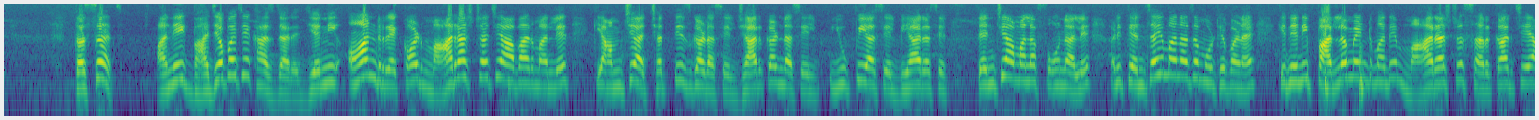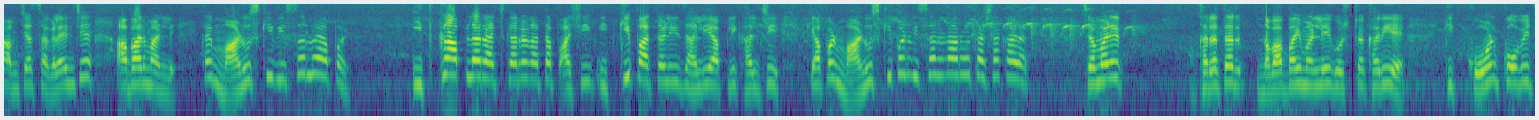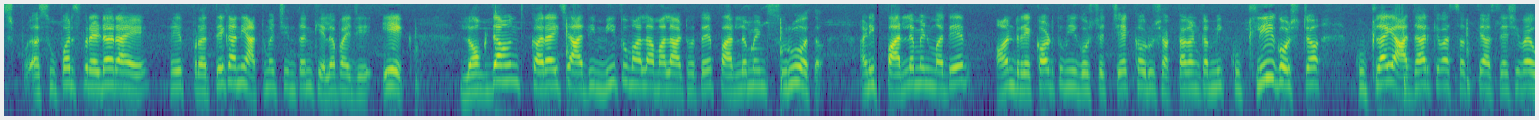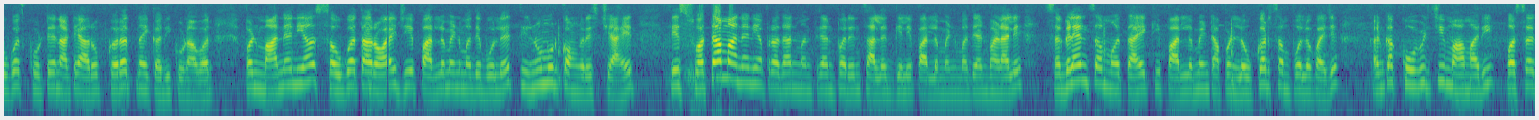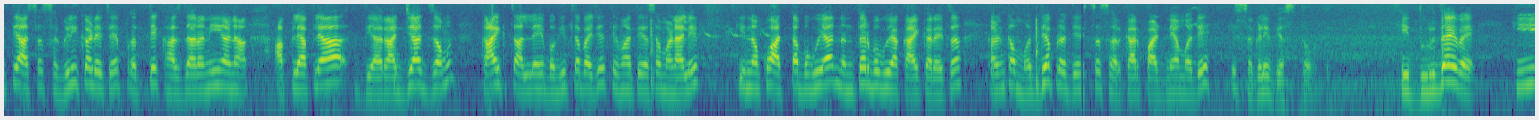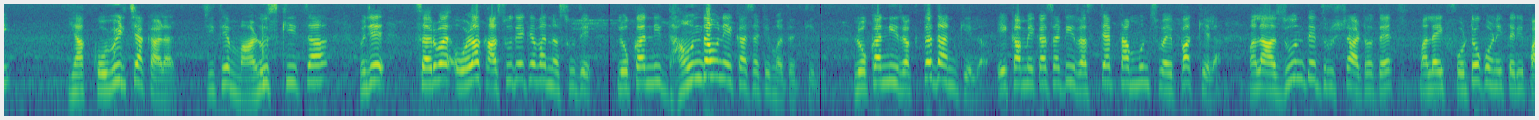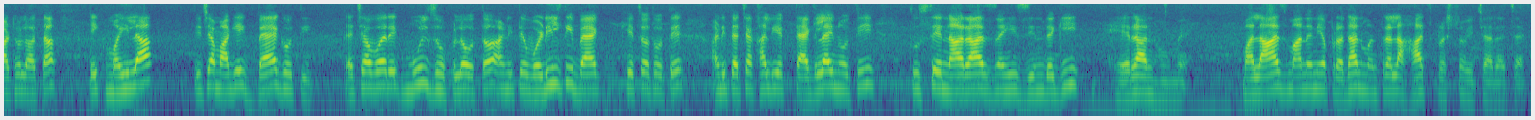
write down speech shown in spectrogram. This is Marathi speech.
तसंच अनेक भाजपचे खासदार आहेत ज्यांनी ऑन रेकॉर्ड महाराष्ट्राचे आभार मानलेत की आमच्या छत्तीसगड असेल झारखंड असेल युपी असेल बिहार असेल त्यांचे आम्हाला फोन आले आणि त्यांचाही मनाचा मोठेपणा आहे की त्यांनी पार्लमेंटमध्ये महाराष्ट्र सरकारचे आमच्या सगळ्यांचे आभार मानले. काय माणुसकी विसरलोय आपण? इतकं आपलं राजकारण आता अशी इतकी पातळी झाली आपली खालची की आपण माणुसकी पण विसरणार आहोत अशा काळात. त्यामुळे खरं तर नवाबभाई म्हणले ही गोष्ट खरी आहे. की कोण कोविड स्प- सुपर स्प्रेडर आहे हे प्रत्येकाने आत्मचिंतन केलं पाहिजे. एक लॉकडाऊन करायच्या आधी मी तुम्हाला मला आठवतं आहे पार्लमेंट सुरू होतं. आणि पार्लमेंटमध्ये ऑन रेकॉर्ड तुम्ही ही गोष्ट चेक करू शकता कारण का मी कुठलीही गोष्ट कुठलाही आधार किंवा सत्य असल्याशिवाय उगाच खोटे नाटे आरोप करत नाही कधी कुणावर. पण माननीय सौगता रॉय जे पार्लमेंटमध्ये बोलले तृणमूल काँग्रेसचे आहेत. ते स्वतः माननीय प्रधानमंत्र्यांपर्यंत चालत गेले पार्लमेंटमध्ये आणि म्हणाले सगळ्यांचं मत आहे की पार्लमेंट आपण लवकर संपवलं पाहिजे. कारण का कोविडची महामारी पसरते असं सगळीकडेच आहे. प्रत्येक खासदारांनी आणि आपल्या आपल्या द्या- राज्यात जाऊन काय चाललं हे बघितलं पाहिजे. तेव्हा ते असं म्हणाले की नको आत्ता बघूया नंतर बघूया काय करायचं. कारण का मध्य प्रदेशचं सरकार पाडण्यामध्ये हे सगळे व्यस्त होते. हे दुर्दैव आहे की ह्या कोविडच्या काळात जिथे माणुसकीचा म्हणजे सर्व ओळख असू दे किंवा नसू दे लोकांनी धावून धावून एकासाठी मदत केली. लोकांनी रक्तदान केलं. एकामेकासाठी रस्त्यात थांबून स्वयंपाक केला. मला अजून ते दृश्य आठवत आहे मला एक फोटो कोणीतरी पाठवला होता. एक महिला तिच्यामागे एक बॅग होती. त्याच्यावर एक मूल झोपलं होतं आणि ते वडील ती बॅग खेचत होते आणि त्याच्याखाली एक टॅगलाईन होती तुझसे नाराज नाही जिंदगी हैरान हो मैं. मला आज माननीय प्रधानमंत्र्याला हाच प्रश्न विचारायचा आहे.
